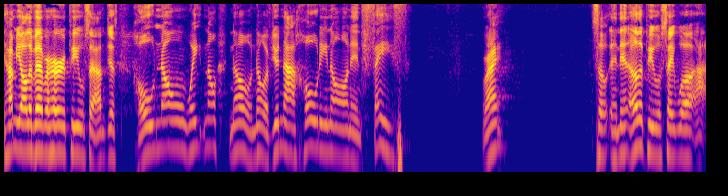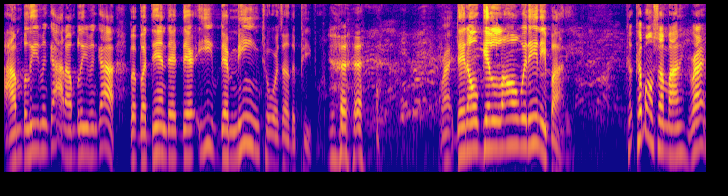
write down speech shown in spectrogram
How many of y'all have ever heard people say, I'm just holding on, waiting on? No, no, if you're not holding on in faith, right? So, and then other people say, well, I, am believing God, I'm believing God. But, but then they're, they're, they're mean towards other people, right? They don't get along with anybody. C- come on, somebody, right?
